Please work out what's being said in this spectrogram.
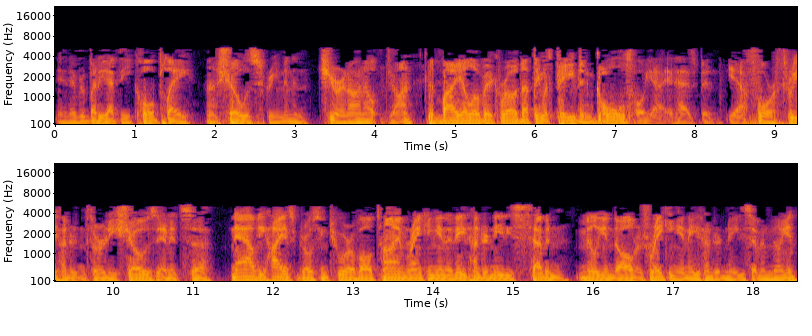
And everybody at the Coldplay uh, show was screaming and cheering on Elton John. Goodbye, Yellowbrick Road. That thing was paved in gold. Oh yeah, it has been. Yeah, for 330 shows, and it's uh, now the highest grossing tour of all time, ranking in at 887 million dollars, raking in 887 million.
